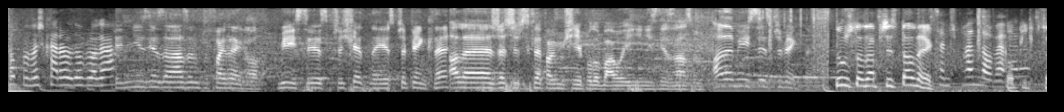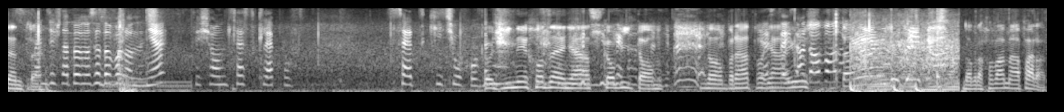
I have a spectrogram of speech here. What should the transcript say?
Co powiesz Karol do vloga? Nic nie znalazłem tu fajnego. Miejsce jest prześwietne, jest przepiękne, ale rzeczy w sklepach mi się nie podobały i nic nie znalazłem. Ale miejsce jest przepiękne. Cóż to za przystanek? Centrum handlowe. Topik centra. Będziesz na pewno zadowolony, nie? Tysiące sklepów, setki ciuchów. Godziny chodzenia z Godziny kobietą. chodzenia. Dobra, to ja Jesteś już... zadowolony? To ja już uciekam. Dobra, chowamy aparat.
